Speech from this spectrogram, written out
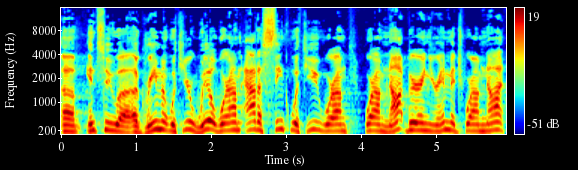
um, into uh, agreement with your will, where I'm out of sync with you, where I'm, where I'm not bearing your image, where I'm not,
